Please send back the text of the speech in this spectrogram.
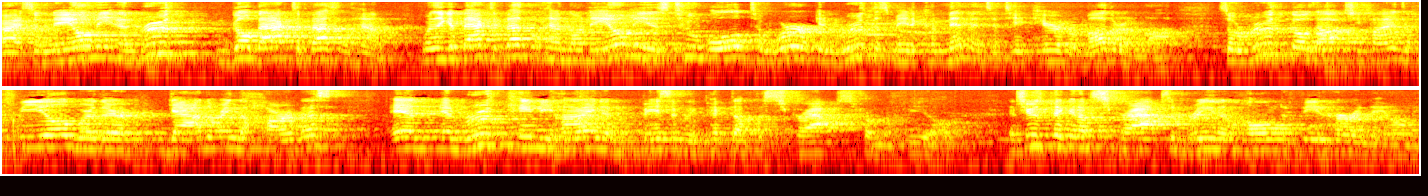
All right, so Naomi and Ruth go back to Bethlehem. When they get back to Bethlehem, though, Naomi is too old to work, and Ruth has made a commitment to take care of her mother in law. So Ruth goes out, she finds a field where they're gathering the harvest, and, and Ruth came behind and basically picked up the scraps from the field. And she was picking up scraps and bringing them home to feed her and Naomi.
